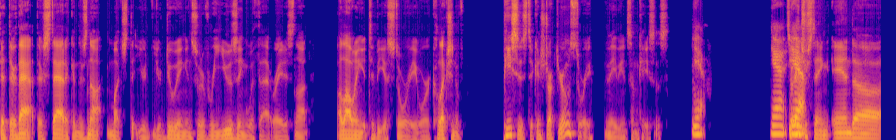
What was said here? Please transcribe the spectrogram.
that they're that they're static, and there's not much that you're you're doing and sort of reusing with that, right? It's not allowing it to be a story or a collection of pieces to construct your own story, maybe in some cases. Yeah. Yeah. So yeah. interesting. And uh,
